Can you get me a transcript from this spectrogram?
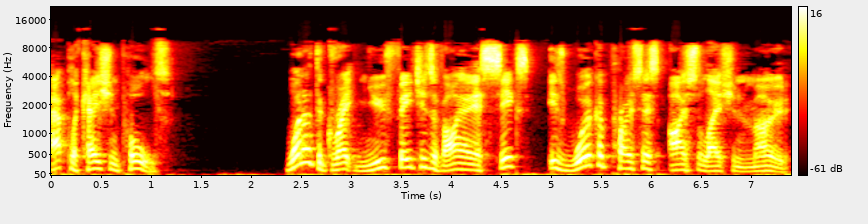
Application pools. One of the great new features of IIS 6 is worker process isolation mode.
